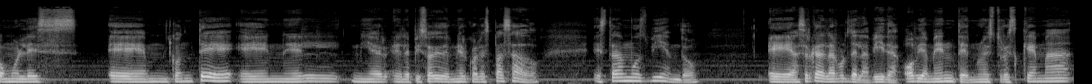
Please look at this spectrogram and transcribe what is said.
Como les em, conté en el, episodio del miércoles pasado, estábamos viendo eh, acerca del árbol de la vida. Obviamente, nuestro esquema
